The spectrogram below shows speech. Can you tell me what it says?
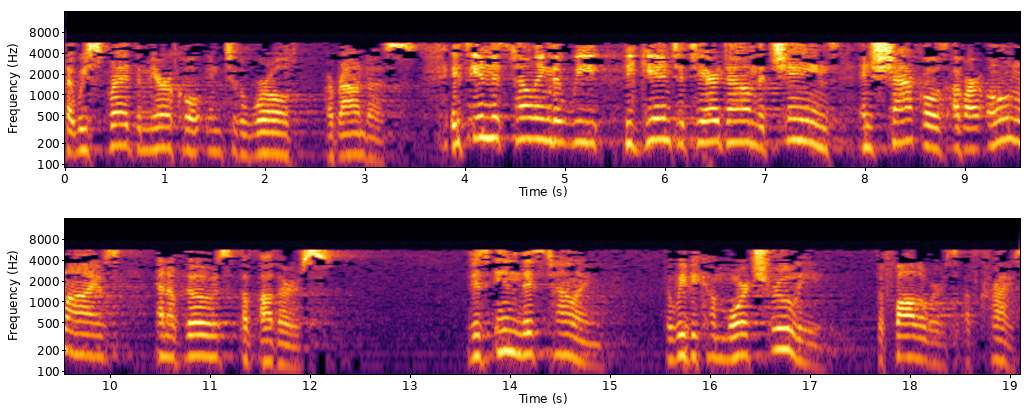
that we spread the miracle into the world around us. It's in this telling that we begin to tear down the chains and shackles of our own lives and of those of others. It is in this telling that we become more truly the followers of Christ.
